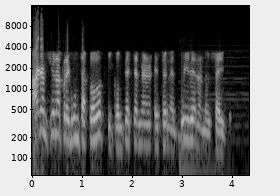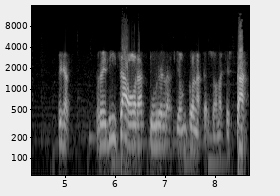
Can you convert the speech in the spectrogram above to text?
Háganse una pregunta a todos y contéstenme esto en el Twitter, en el Facebook. Fíjate, revisa ahora tu relación con la persona que está,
